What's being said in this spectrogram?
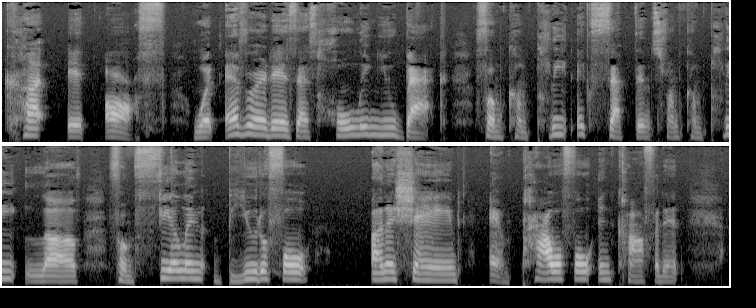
Cut it off. Whatever it is that's holding you back from complete acceptance, from complete love, from feeling beautiful, unashamed, and powerful and confident,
